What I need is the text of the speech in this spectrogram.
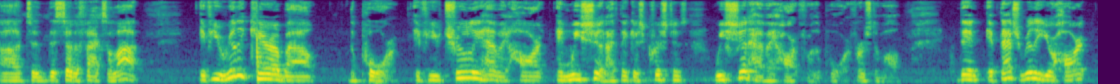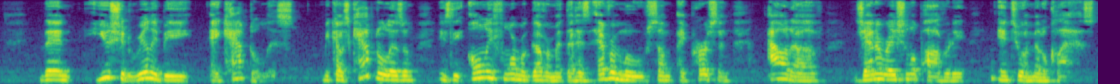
uh, to this set of facts a lot. If you really care about the poor, if you truly have a heart, and we should, I think as Christians, we should have a heart for the poor, first of all, then if that's really your heart, then you should really be a capitalist because capitalism is the only form of government that has ever moved some a person out of generational poverty into a middle class.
